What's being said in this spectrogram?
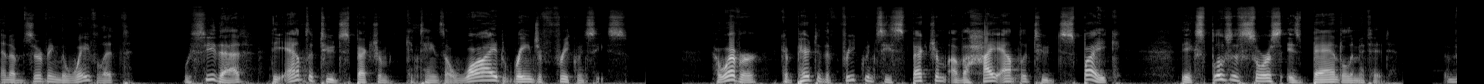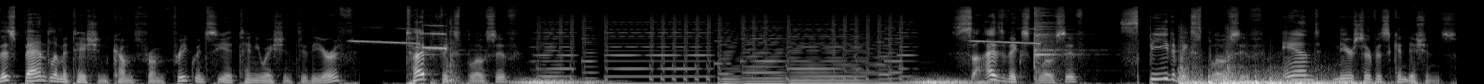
and observing the wavelet, we see that the amplitude spectrum contains a wide range of frequencies. However, compared to the frequency spectrum of a high amplitude spike, the explosive source is band limited. This band limitation comes from frequency attenuation through the earth, type of explosive, size of explosive, speed of explosive, and near surface conditions.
